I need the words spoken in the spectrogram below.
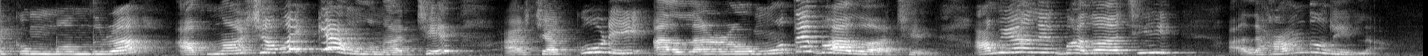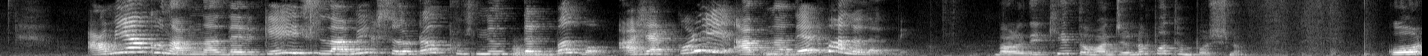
আলাইকুম বন্ধুরা আপনারা সবাই কেমন আছেন? আশা করি আল্লাহর রহমতে ভালো আছেন। আমি অনেক ভালো আছি আলহামদুলিল্লাহ। আমি এখন আপনাদেরকে ইসলামিক ছোট প্রশ্ন উত্তর বলব। আশা করি আপনাদের ভালো লাগবে। বড় দেখি তোমার জন্য প্রথম প্রশ্ন। কোন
